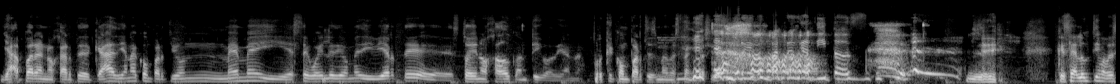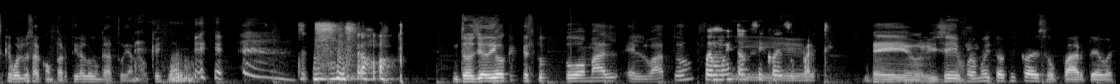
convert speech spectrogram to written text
ya para enojarte de que, ah, Diana compartió un meme y este güey le dio me divierte, estoy enojado contigo, Diana. ¿Por qué compartes memes tan graciosos? Porque compartes gatitos. Sí. Que sea la última vez que vuelves a compartir algo de un gato, Diana, ¿ok? No, Entonces yo digo que estuvo mal el vato. fue muy Y- tóxico de su parte. Sí, fue muy tóxico de su parte, güey.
